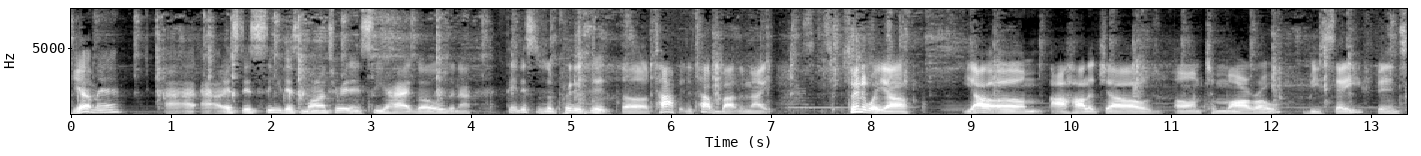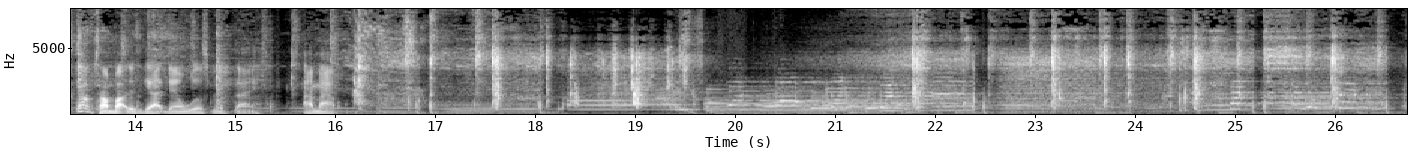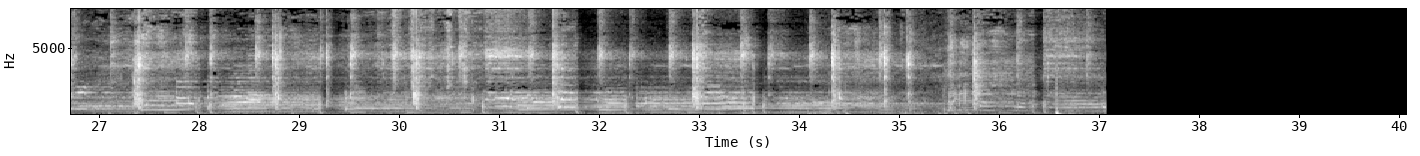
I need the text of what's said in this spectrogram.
yeah, man. I, I, let's just see, let's monitor it and see how it goes. And I think this is a pretty good uh, topic to talk about tonight. So anyway, y'all, y'all, um, I'll holler at y'all um tomorrow. Be safe and stop talking about this goddamn Will Smith thing. I'm out.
